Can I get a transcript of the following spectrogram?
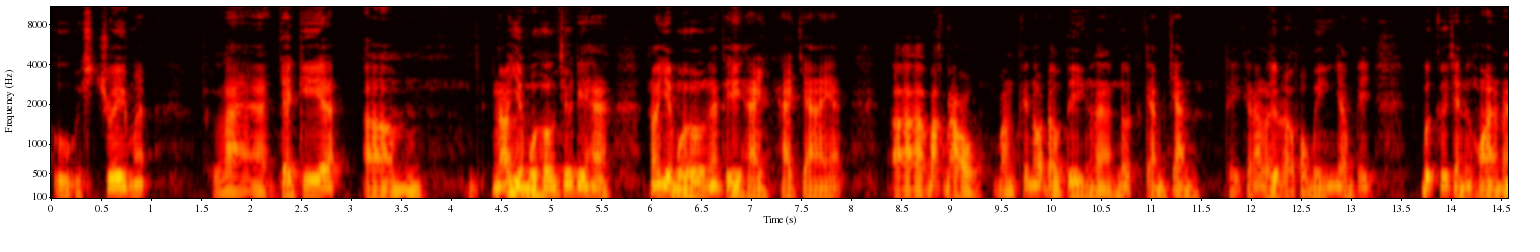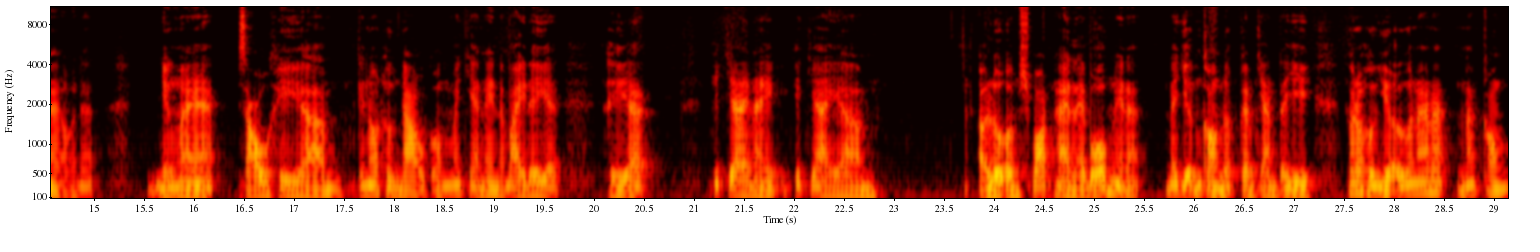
U Extreme á là chai kia um, nói về mùi hương trước đi ha. Nói về mùi hương á thì hai hai chai á à, bắt đầu bằng cái nốt đầu tiên là nốt cam chanh. Thì cái đó là rất là phổ biến trong cái bất cứ chai nước hoa nào hết á. Nhưng mà sau khi um, cái nốt hương đầu của mấy chai này nó bay đi á thì á cái chai này cái chai um, Allure Homme Sport 204 này đó nó vẫn còn nếp cam chanh tại vì cái nốt hương giữa của nó đó, nó còn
